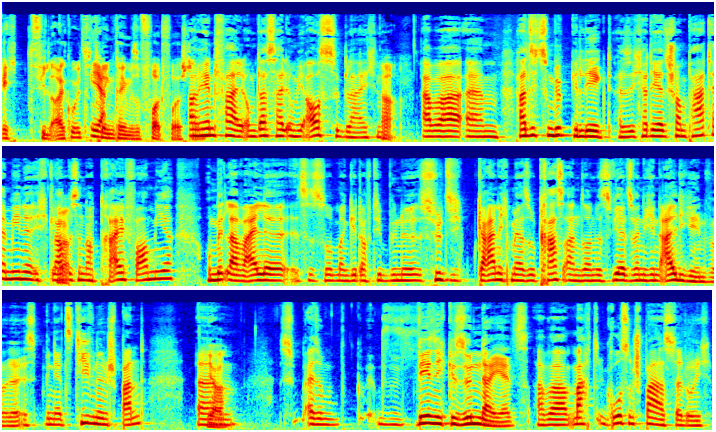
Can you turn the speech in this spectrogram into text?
recht viel Alkohol zu Ja. trinken, kann ich mir sofort Auf vorstellen. jeden Fall, um das halt irgendwie auszugleichen. Ja. Aber ähm, hat sich zum Glück gelegt. Also ich hatte jetzt schon ein paar Termine, ich glaube, Ja. es sind noch drei vor mir. Und mittlerweile ist es so, man geht auf die Bühne, es fühlt sich gar nicht mehr so krass an, sondern es ist wie, als wenn ich in Aldi gehen würde. Ich bin jetzt tiefenentspannt. Ähm, Ja. Also wesentlich gesünder jetzt, aber macht großen Spaß dadurch.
